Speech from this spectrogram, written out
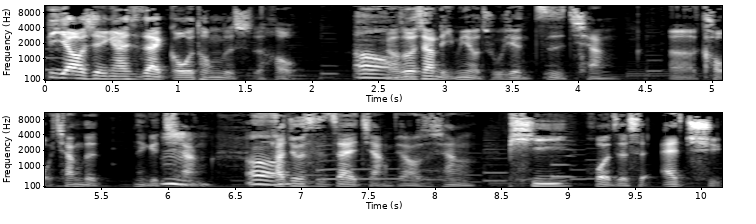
必要性应该是在沟通的时候，哦，比方说像里面有出现字腔，呃，口腔的那个腔，嗯，它就是在讲，比方说像 P 或者是 H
